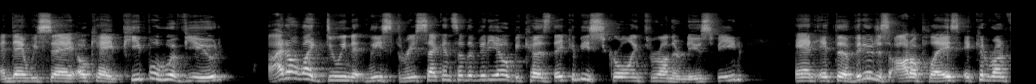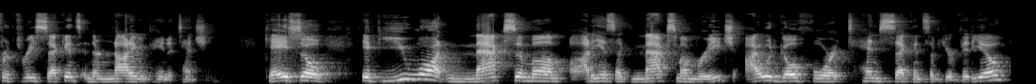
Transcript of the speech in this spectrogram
and then we say okay people who have viewed I don't like doing at least three seconds of the video because they could be scrolling through on their news feed and if the video just auto plays it could run for three seconds and they're not even paying attention Okay, so if you want maximum audience like maximum reach I would go for 10 seconds of your video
